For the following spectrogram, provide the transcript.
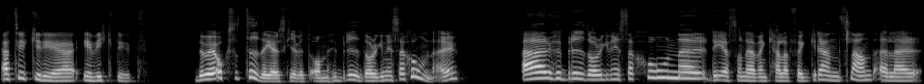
jag tycker det är viktigt. Du har också tidigare skrivit om hybridorganisationer. Är hybridorganisationer det som du även kallar för gränsland eller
